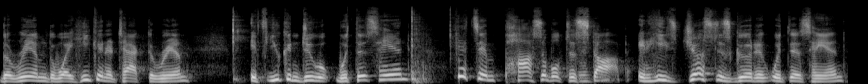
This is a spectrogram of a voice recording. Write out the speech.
the rim the way he can attack the rim, if you can do it with this hand, it's impossible Mm-hmm. to stop. And he's just as good at, with this hand.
